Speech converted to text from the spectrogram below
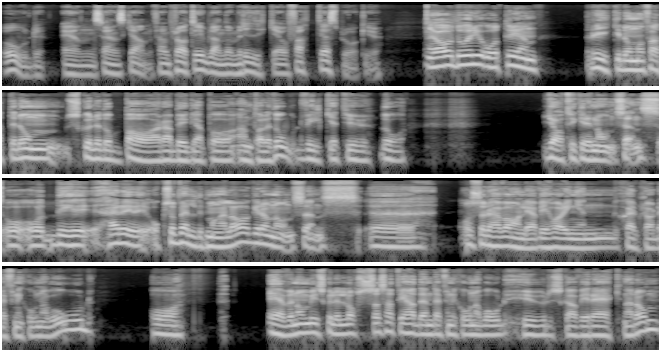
ord än svenskan? För han pratar ju ibland om rika och fattiga språk. Ju. Ja, och då är det ju återigen rikedom och fattigdom skulle då bara bygga på antalet ord, vilket ju då jag tycker är nonsens. Och, och det, här är det också väldigt många lager av nonsens. Eh, och så det här vanliga, vi har ingen självklar definition av ord. Och även om vi skulle låtsas att vi hade en definition av ord, hur ska vi räkna dem?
